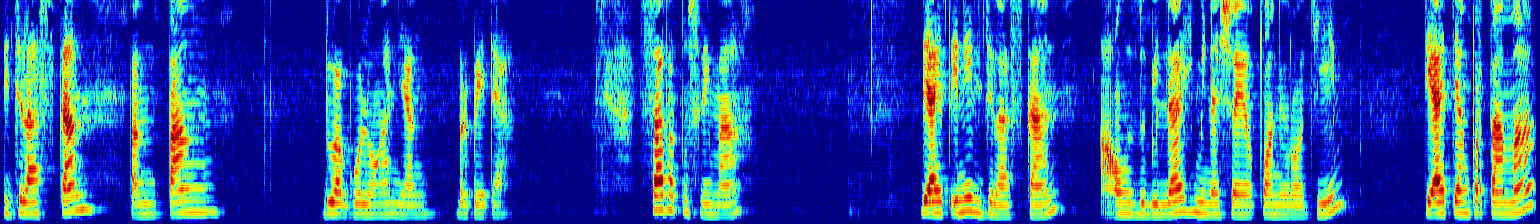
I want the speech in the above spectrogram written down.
dijelaskan tentang dua golongan yang berbeda. Sahabat muslimah, di ayat ini dijelaskan, A'udzubillahi minasyaitonirrajim. Di ayat yang pertama,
